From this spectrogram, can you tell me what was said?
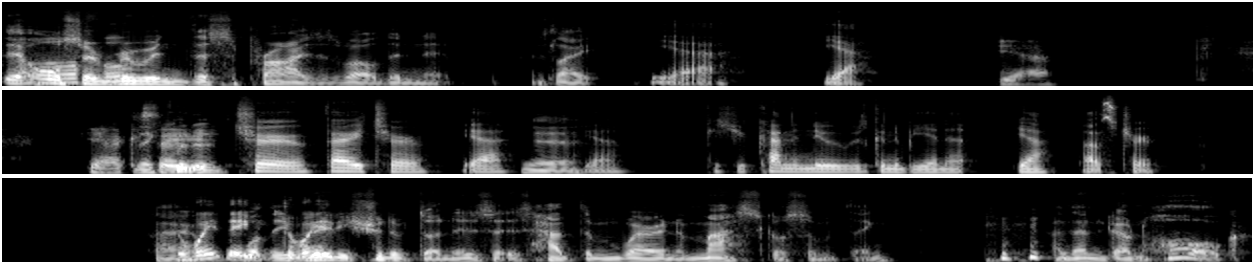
It also ruined the surprise as well, didn't it? It's like Yeah. Yeah. Yeah. Yeah, they could have, True. Very true. Yeah. yeah. Yeah. Because you kind of knew it was going to be in it. Yeah, that's true. The way they- what they the way- really should have done is, is had them wearing a mask or something, and then gone Hawke,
